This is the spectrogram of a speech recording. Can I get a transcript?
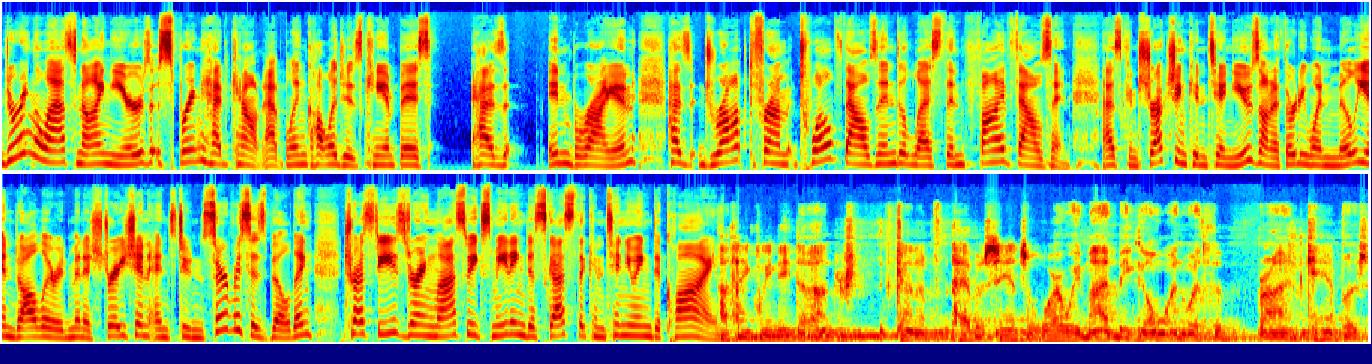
During the last nine years, spring headcount at Blinn College's campus has in Bryan has dropped from 12,000 to less than 5,000 as construction continues on a $31 million administration and student services building. Trustees during last week's meeting discussed the continuing decline. I think we need to under, kind of have a sense of where we might be going with the Bryan campus.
